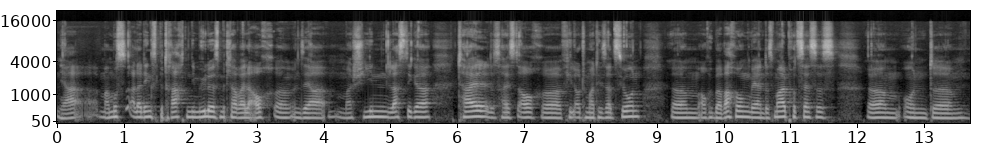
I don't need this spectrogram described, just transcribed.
ja, man muss allerdings betrachten, die Mühle ist mittlerweile auch äh, ein sehr maschinenlastiger Teil. Das heißt auch äh, viel Automatisation ähm, auch Überwachung während des Mahlprozesses. Ähm, und ähm,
